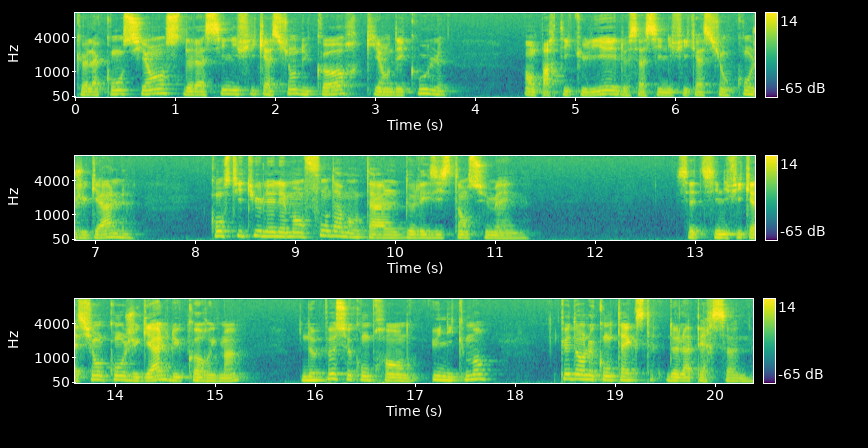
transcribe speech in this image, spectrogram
que la conscience de la signification du corps qui en découle, en particulier de sa signification conjugale, constitue l'élément fondamental de l'existence humaine. Cette signification conjugale du corps humain ne peut se comprendre uniquement que dans le contexte de la personne.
